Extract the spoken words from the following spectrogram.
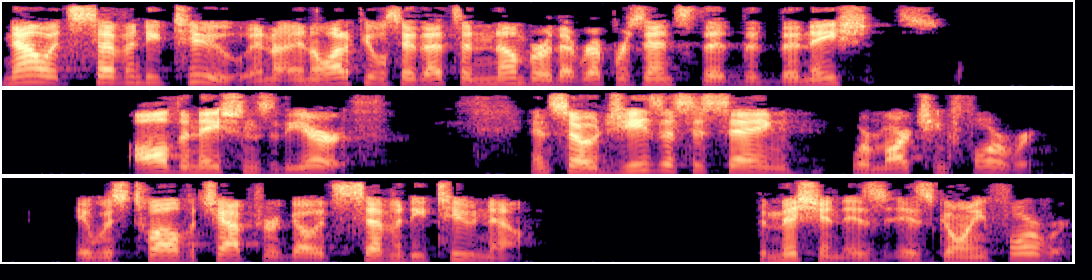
Now it's 72. And, and a lot of people say that's a number that represents the, the, the nations, all the nations of the earth. And so Jesus is saying, we're marching forward. It was 12 a chapter ago, it's 72 now. The mission is, is going forward.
